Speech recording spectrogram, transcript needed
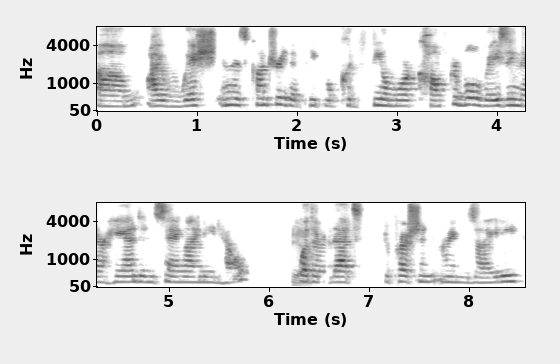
Um, I wish in this country that people could feel more comfortable raising their hand and saying, I need help, yeah. whether that's depression or anxiety,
